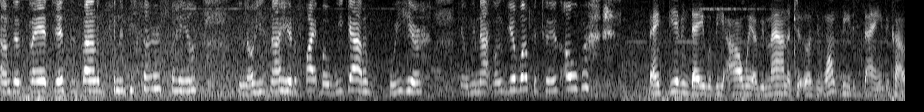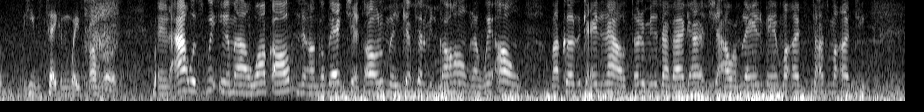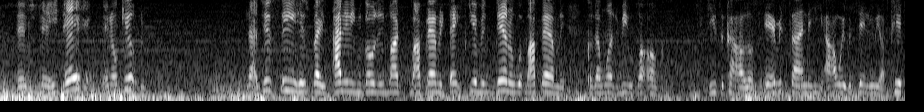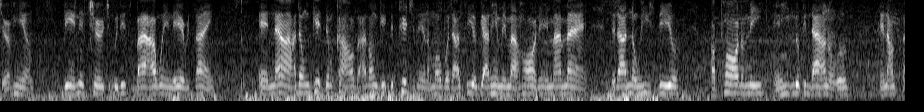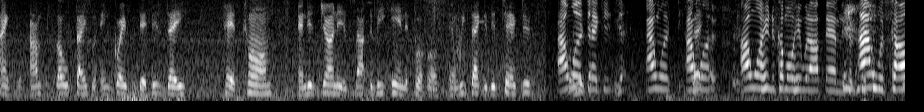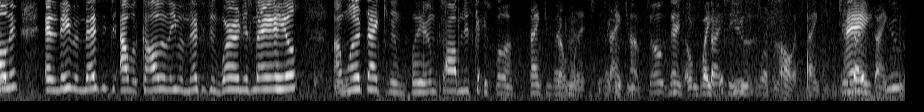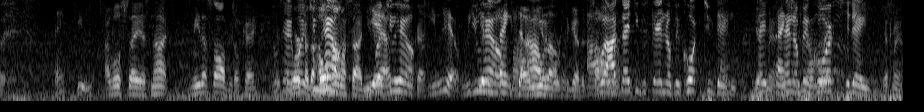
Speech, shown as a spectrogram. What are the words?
I'm just glad justice finally finna be served for him. You know, he's not here to fight, but we got him. We here. And we're not gonna give up until it's over. Thanksgiving Day will be always a reminder to us. It won't be the same because he was taken away from us. And I was with him. I'll walk off and I'll go back, check on him. And he kept telling me to go home. When I went home, my cousin came to the house 30 minutes after I got out of the shower. I'm laying in bed with my auntie, talking to my auntie. And she said, he dead. They don't kill him. And I just seen his face. I didn't even go to my, my family Thanksgiving dinner with my family because I wanted to be with my uncle. He used to call us every Sunday. He always was sending me a picture of him being in church with his Bible and everything. And now I don't get them calls. I don't get the pictures anymore, but I still got him in my heart and in my mind that I know he's still a part of me and he looking down on us. And I'm thankful. I'm so thankful and grateful that this day has come and this journey is about to be ended for us. And we thank the detective. I want to take it. I want, I want, I want him to come on here with our family because I was calling and leaving messages. I was calling, leaving messages, worrying this man here. I mm-hmm. want to thank him for him solving this case for us. Thank you so much. Thank you. I'm so thank so grateful thank to you. you. Lord, thank you. Thank, thank you. Thank you. I will say it's not me that solved it, okay? It's Okay, the work but of the you whole helped. homicide unit. Yes. But you helped. Okay. You help. We You give help. thanks My to whole all of them. together to solve Well, I thank you for standing up in court today. Yes, Thank- ma'am. Standing Thank up you in so court much. today. Yes, ma'am.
